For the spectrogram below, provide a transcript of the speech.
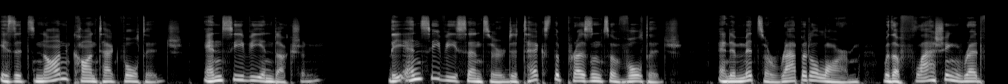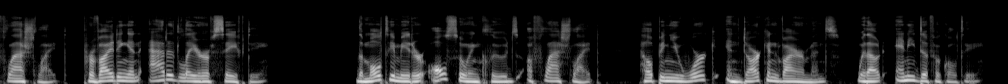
is its non-contact voltage, NCV induction. The NCV sensor detects the presence of voltage and emits a rapid alarm with a flashing red flashlight, providing an added layer of safety. The multimeter also includes a flashlight, helping you work in dark environments without any difficulty.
